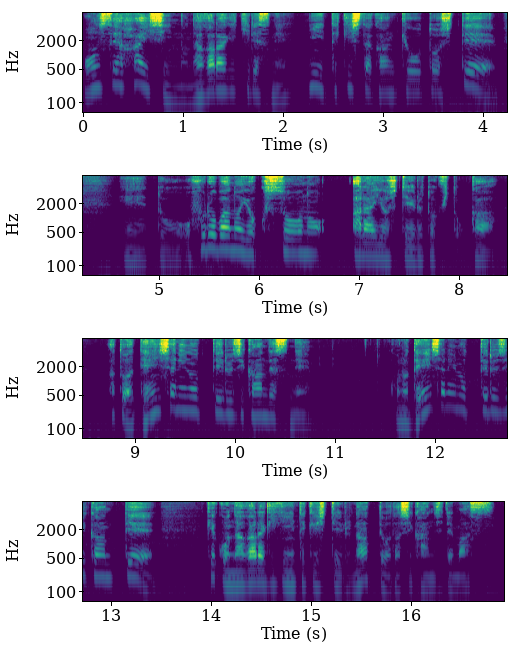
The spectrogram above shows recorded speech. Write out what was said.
音声配信のながら聞きですね、に適した環境として、えっ、ー、と、お風呂場の浴槽の洗いをしている時とか、あとは電車に乗っている時間ですね。この電車に乗ってる時間って結構ながら聞きに適しているなって私感じてます。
